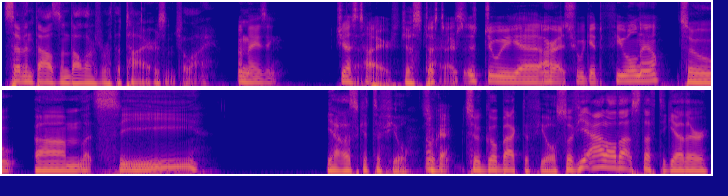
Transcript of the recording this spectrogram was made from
seven thousand dollars worth of tires in July. Amazing. Just tires. Just Just tires. tires. Do we? Uh, all right. Should we get to fuel now? So um, let's see. Yeah, let's get to fuel. So, Okay. So go back to fuel. So if you add all that stuff together,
